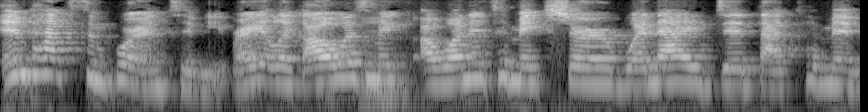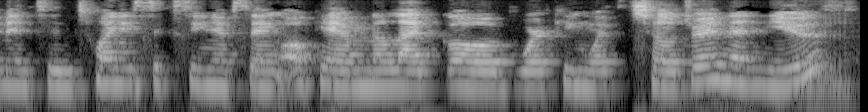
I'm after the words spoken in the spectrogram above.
impact's important to me, right? Like I always make, I wanted to make sure when I did that commitment in 2016 of saying, okay, I'm going to let go of working with children and youth,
